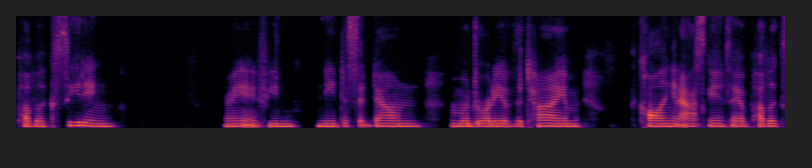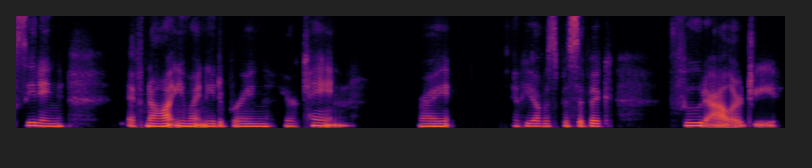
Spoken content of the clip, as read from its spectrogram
public seating, right? If you need to sit down a majority of the time, calling and asking if they have public seating. If not, you might need to bring your cane, right? If you have a specific food allergy,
